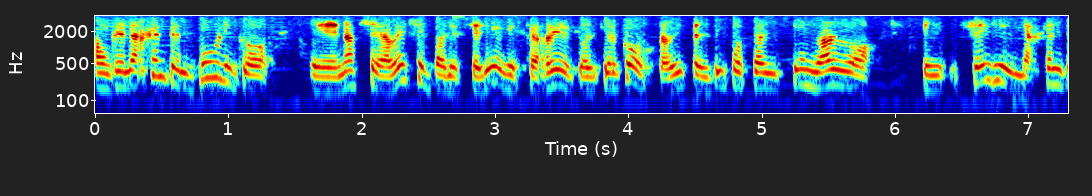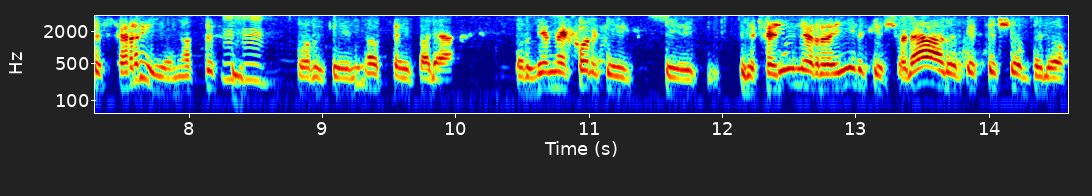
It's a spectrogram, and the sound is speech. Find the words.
Aunque la gente, el público, eh, no sé, a veces parecería que se ríe de cualquier cosa, ¿viste? El tipo está diciendo algo eh, serio y la gente se ríe, no sé si, porque, no sé, para porque es mejor que, que preferible reír que llorar o qué sé yo, pero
